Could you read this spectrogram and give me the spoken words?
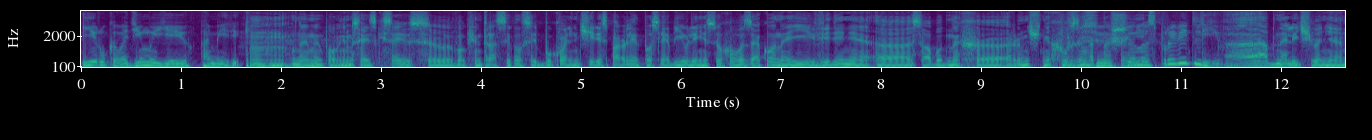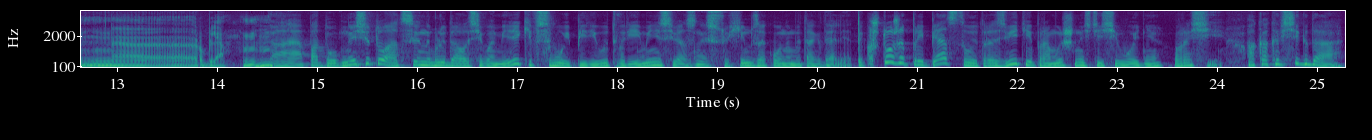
и руководимой ею Америки. Угу. Ну и мы помним, Советский Союз, э, в общем-то, рассыпался буквально через пару лет после объявления сухого закона и введения э, свободных э, рыночных взаимоотношений. Совершенно справедливо. Э, обналичивания э, рубля. Угу. Да, подобная ситуация наблюдалась и в Америке в свой период времени, связанный с сухим законом и так далее. Так что же препятствует развитию промышленности сегодня в России? А как и всегда,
